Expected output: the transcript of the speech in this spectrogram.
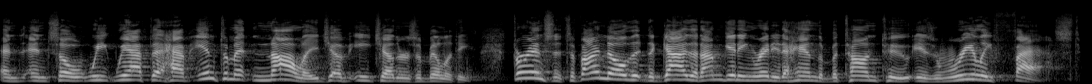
And, and so we, we have to have intimate knowledge of each other's abilities. For instance, if I know that the guy that I'm getting ready to hand the baton to is really fast,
